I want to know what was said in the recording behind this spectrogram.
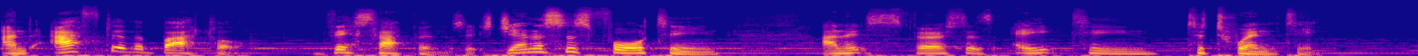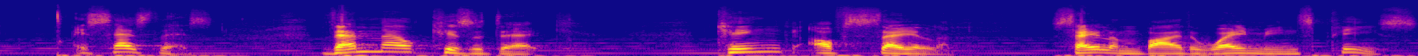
And after the battle, this happens. It's Genesis 14 and it's verses 18 to 20. It says this Then Melchizedek, king of Salem, Salem, by the way, means peace,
